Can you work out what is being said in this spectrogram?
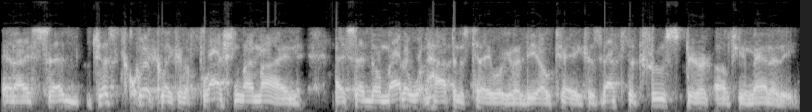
And I said, just quick, like in a flash in my mind, I said, no matter what happens today, we're going to be okay because that's the true spirit of humanity.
